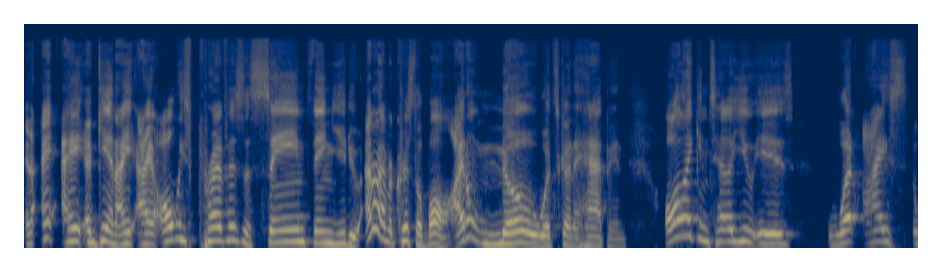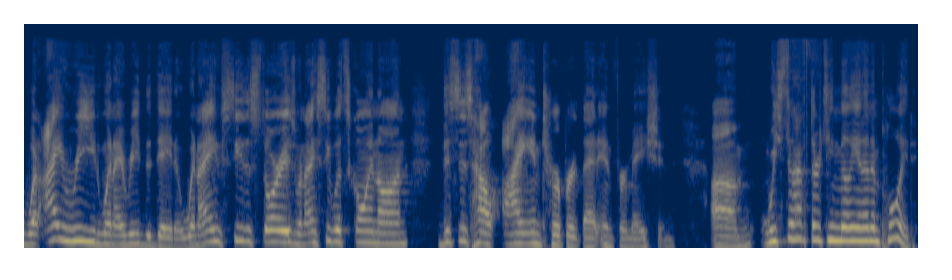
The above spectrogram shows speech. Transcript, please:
And I, I again, I, I always preface the same thing you do. I don't have a crystal ball. I don't know what's going to happen. All I can tell you is what I what I read when I read the data. When I see the stories, when I see what's going on, this is how I interpret that information. Um, we still have 13 million unemployed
